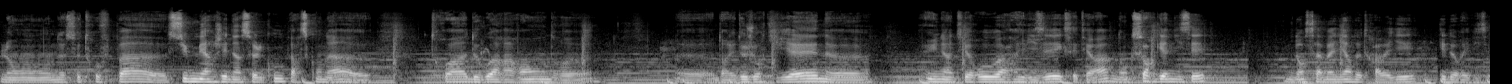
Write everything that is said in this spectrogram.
l'on ne se trouve pas euh, submergé d'un seul coup parce qu'on a euh, trois devoirs à rendre euh, dans les deux jours qui viennent, une interro à réviser, etc. Donc s'organiser dans sa manière de travailler et de réviser.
